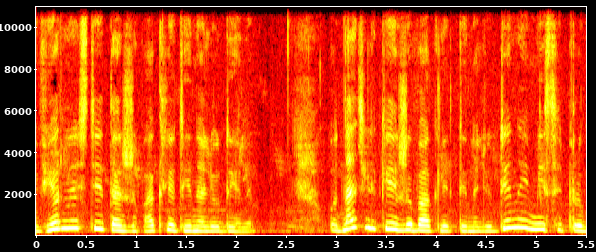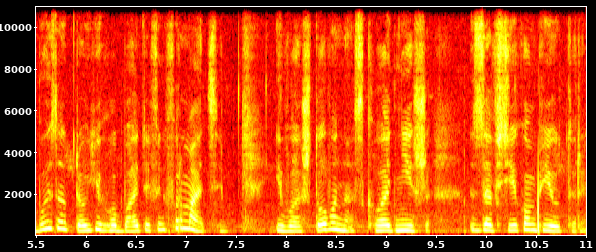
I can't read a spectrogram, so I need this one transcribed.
ймовірності та жива клітина людини. Одна тільки жива клітина людини містить приблизно 3 гігабайтів інформації і влаштована складніше за всі комп'ютери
